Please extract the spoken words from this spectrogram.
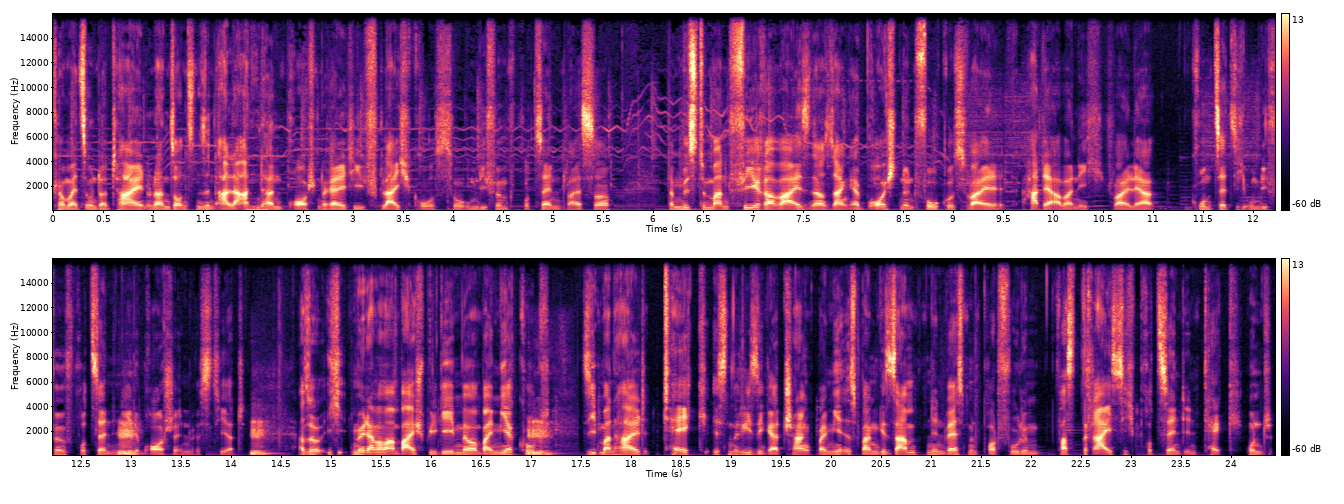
können wir jetzt unterteilen und ansonsten sind alle anderen Branchen relativ gleich groß, so um die 5%, weißt du? Da müsste man fairerweise sagen, er bräuchte einen Fokus, weil hat er aber nicht, weil er grundsätzlich um die 5% in hm. jede Branche investiert. Hm. Also ich möchte einfach mal ein Beispiel geben, wenn man bei mir guckt, hm. sieht man halt, Tech ist ein riesiger Chunk. Bei mir ist beim gesamten Investmentportfolio fast 30% in Tech und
